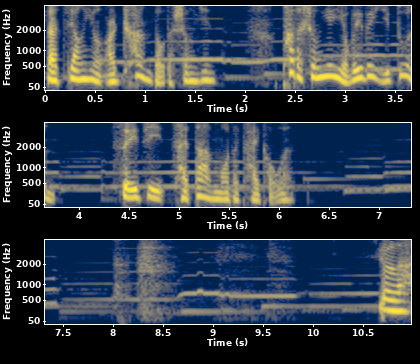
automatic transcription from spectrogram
那僵硬而颤抖的声音，他的声音也微微一顿，随即才淡漠的开口问：“原来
